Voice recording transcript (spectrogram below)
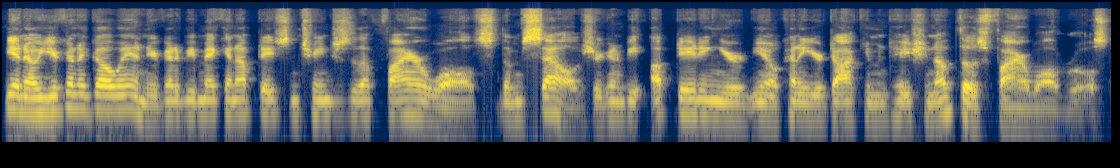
you know you're going to go in you're going to be making updates and changes to the firewalls themselves. You're going to be updating your you know kind of your documentation of those firewall rules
